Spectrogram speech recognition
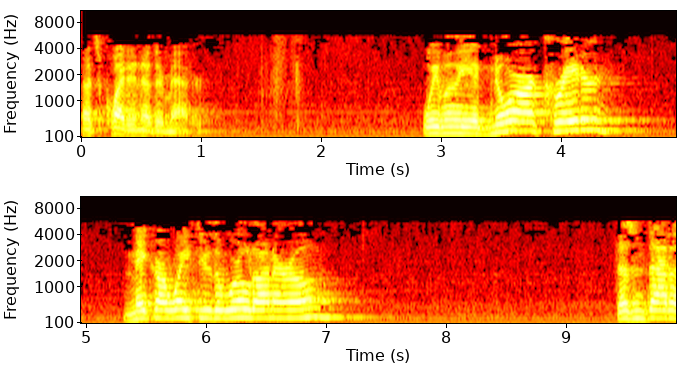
that's quite another matter. When we ignore our Creator, make our way through the world on our own, doesn't that a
